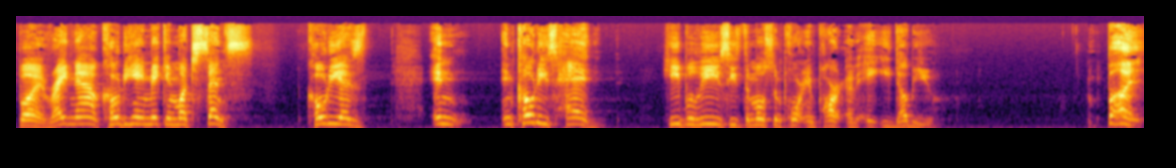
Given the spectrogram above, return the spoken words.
But right now, Cody ain't making much sense. Cody has, in in Cody's head, he believes he's the most important part of AEW. But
